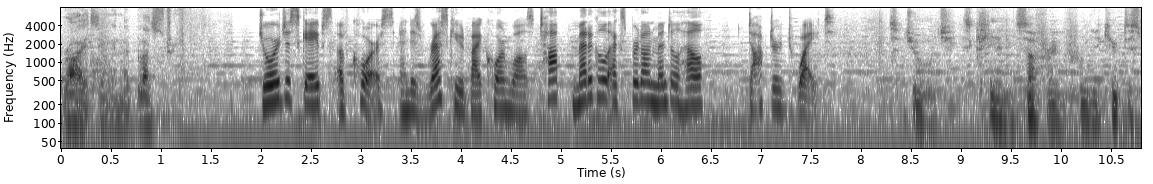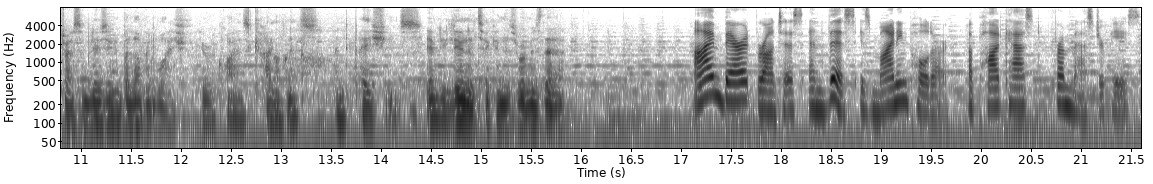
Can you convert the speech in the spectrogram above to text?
rioting in the bloodstream. George escapes, of course, and is rescued by Cornwall's top medical expert on mental health, Dr. Dwight. Sir George is clearly suffering from the acute distress of losing a beloved wife. He requires kindness and patience. The only lunatic in this room is there. I'm Barrett Brontes, and this is Mining Poldark, a podcast from Masterpiece.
